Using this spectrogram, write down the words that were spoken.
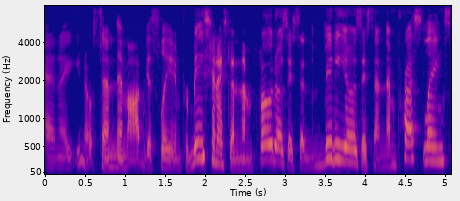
and i you know send them obviously information i send them photos i send them videos i send them press links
